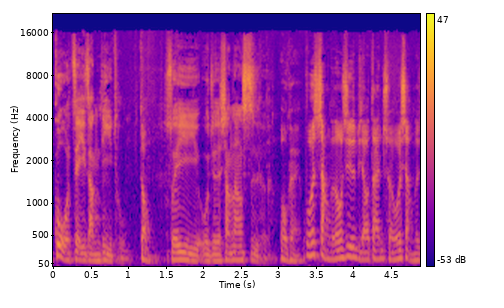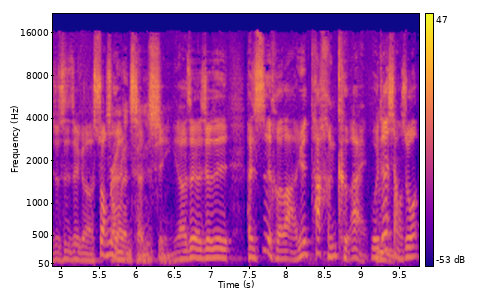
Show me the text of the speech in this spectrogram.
过这一张地图。懂，所以我觉得相当适合。OK，我想的东西是比较单纯，我想的就是这个双人成型，然后这个就是很适合啦，因为它很可爱。我在想说，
